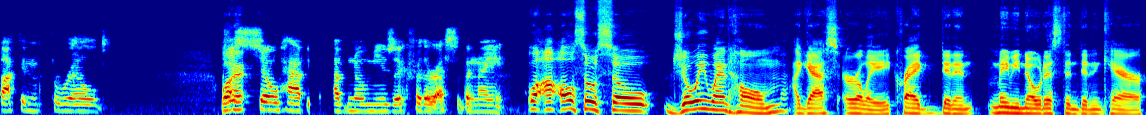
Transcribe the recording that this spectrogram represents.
fucking thrilled. Well, I- just so happy to have no music for the rest of the night. Well, also, so Joey went home, I guess, early. Craig didn't, maybe noticed and didn't care.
